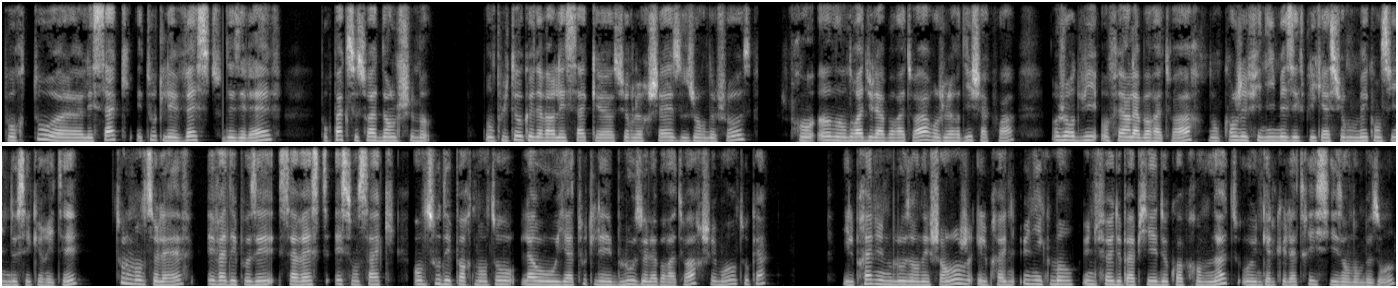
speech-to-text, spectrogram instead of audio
pour tous euh, les sacs et toutes les vestes des élèves pour pas que ce soit dans le chemin. Donc plutôt que d'avoir les sacs euh, sur leur chaise ou ce genre de choses, je prends un endroit du laboratoire où je leur dis chaque fois, aujourd'hui on fait un laboratoire, donc quand j'ai fini mes explications, mes consignes de sécurité, tout le monde se lève et va déposer sa veste et son sac en dessous des porte-manteaux, là où il y a toutes les blouses de laboratoire, chez moi en tout cas. Ils prennent une blouse en échange, ils prennent uniquement une feuille de papier de quoi prendre note ou une calculatrice s'ils en ont besoin,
